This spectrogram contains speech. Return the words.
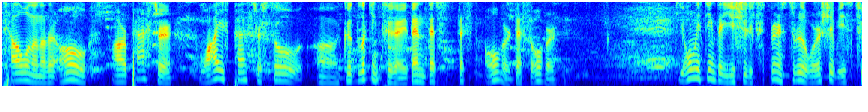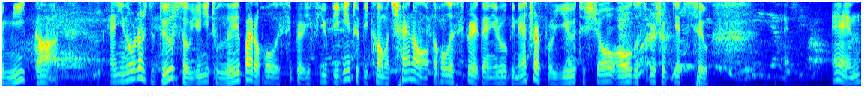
tell one another, "Oh, our pastor, why is pastor so uh, good looking today?" Then that's that's over. That's over. The only thing that you should experience through the worship is to meet God. And in order to do so, you need to live by the Holy Spirit. If you begin to become a channel of the Holy Spirit, then it will be natural for you to show all the spiritual gifts too. And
